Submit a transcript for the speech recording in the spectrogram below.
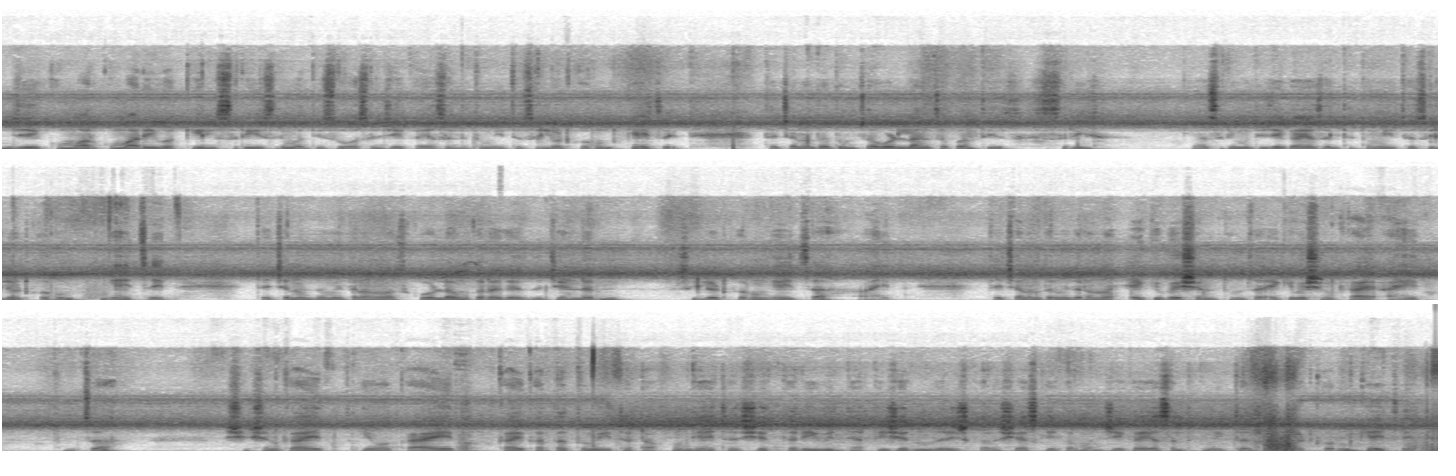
जे कुमार कुमारी वकील श्री श्रीमती सो असेल जे काही असेल ते तुम्ही इथे सिलेक्ट करून घ्यायचं आहे त्याच्यानंतर तुमच्या वडिलांचं पण तेच श्री किंवा श्रीमती जे काही असेल ते तुम्ही इथं सिलेक्ट करून घ्यायचं आहे त्याच्यानंतर मित्रांनो स्कोर डाऊन करायचं आहे जेंडर सिलेक्ट करून घ्यायचा आहे. त्याच्यानंतर मित्रांनो ॲक्युपेशन तुमचं ॲक्युपेशन काय आहे? तुमचं शिक्षण काय आहेत किंवा काय काय करता तुम्ही इथं टाकून घ्यायचं? शेतकरी विद्यार्थी शेतमजुरीकर शासकीय कर्मचारी जे काही असेल तुम्ही इथं सिलेक्ट करून घ्यायचं आहे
